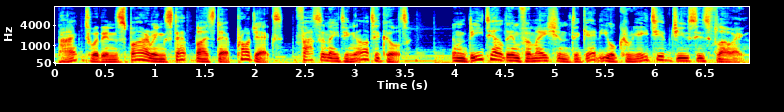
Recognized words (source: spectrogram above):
packed with inspiring step by step projects, fascinating articles, and detailed information to get your creative juices flowing.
